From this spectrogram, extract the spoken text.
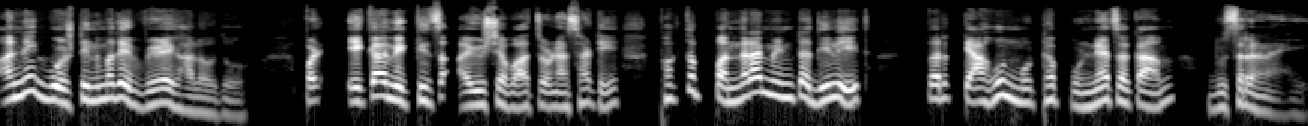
अनेक गोष्टींमध्ये वेळ घालवतो. पण एका व्यक्तीचं आयुष्य वाचवण्यासाठी फक्त पंधरा मिनिटं दिलीत तर त्याहून मोठं पुण्याचं काम दुसरं नाही.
